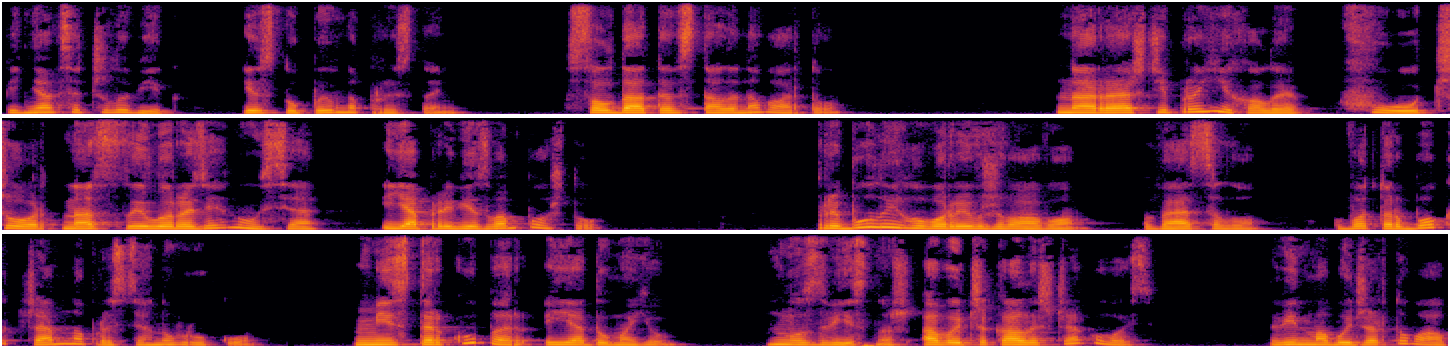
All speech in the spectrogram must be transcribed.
піднявся чоловік і ступив на пристань. Солдати встали на варту. Нарешті приїхали. Фу, чорт на силу розігнувся, я привіз вам пошту. Прибулий говорив жваво, весело. Воторбок чемно простягнув руку. Містер Купер, я думаю. Ну, звісно ж, а ви чекали ще когось? Він, мабуть, жартував,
